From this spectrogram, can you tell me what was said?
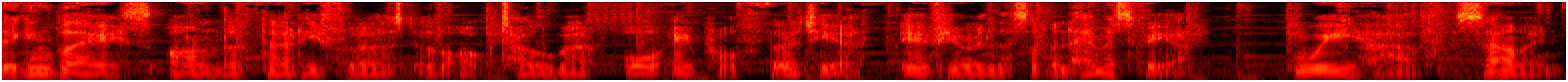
Taking place on the 31st of October or April 30th if you're in the Southern Hemisphere, we have Samhain.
